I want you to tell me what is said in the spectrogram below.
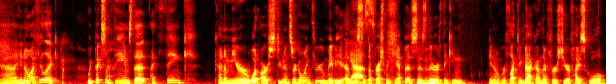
Yeah, you know, I feel like we picked some themes that I think kind of mirror what our students are going through, maybe at least Yes. Mm-hmm. at the freshman campus as they're thinking, you know, reflecting back on their first year of high school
